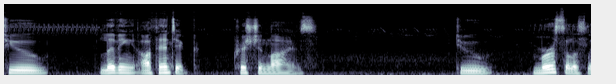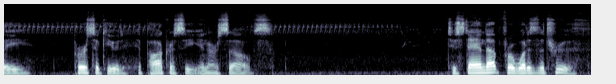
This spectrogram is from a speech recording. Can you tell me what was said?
to living authentic Christian lives, to mercilessly persecute hypocrisy in ourselves, to stand up for what is the truth,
